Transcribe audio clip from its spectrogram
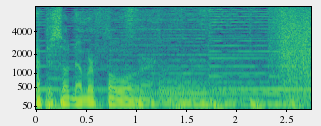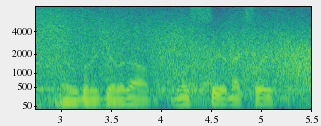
Episode number four. Everybody give it up. We'll see you next week.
